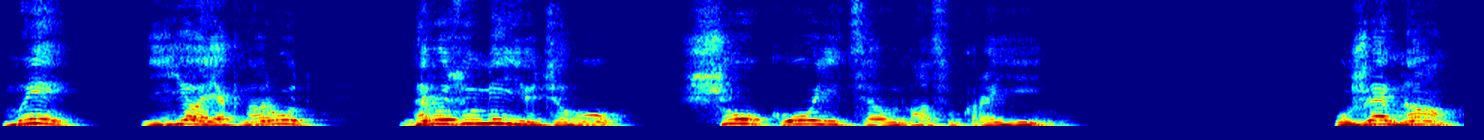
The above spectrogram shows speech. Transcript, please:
ми, і я як народ, не розумію цього, що коїться у нас в Україні. Уже нам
